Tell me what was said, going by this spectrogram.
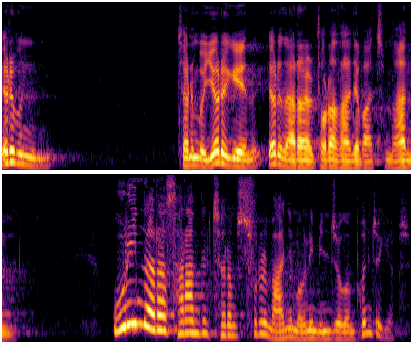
여러분, 저는 뭐 여러 개, 여러 나라를 돌아다녀 봤지만, 우리나라 사람들처럼 술을 많이 먹는 민족은 본 적이 없어요.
